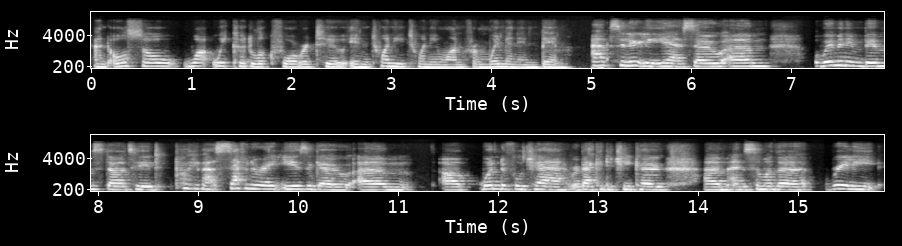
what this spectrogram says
and also what we could look forward to in 2021 from Women in BIM? Absolutely, yeah. So, um, Women in BIM started probably about seven or eight years ago. Um, our wonderful chair, Rebecca De Cicco, um, and some other really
